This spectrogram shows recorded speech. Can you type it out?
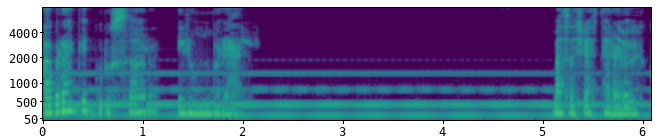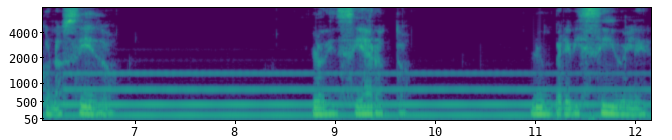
habrá que cruzar el umbral. Más allá estará lo desconocido, lo incierto, lo imprevisible,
